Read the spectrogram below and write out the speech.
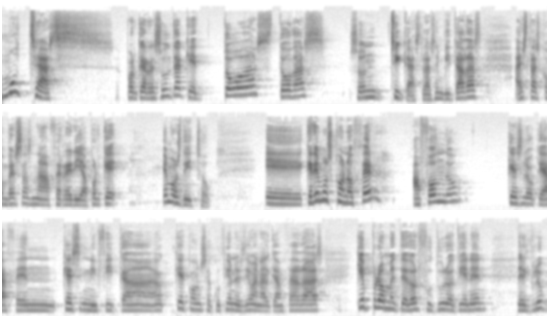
muchas, porque resulta que todas, todas son chicas las invitadas a estas conversas na ferrería, porque hemos dicho, eh, queremos conocer a fondo qué es lo que hacen, qué significa, qué consecuciones llevan alcanzadas, qué prometedor futuro tienen del Club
